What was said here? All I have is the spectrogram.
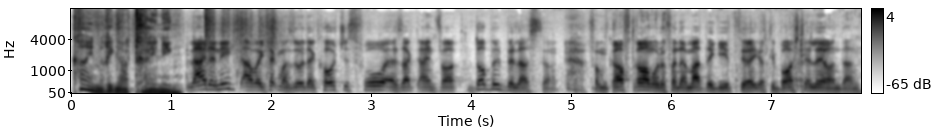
kein Ringertraining. Leider nicht, aber ich sag mal so, der Coach ist froh, er sagt einfach Doppelbelastung. Vom Kraftraum oder von der Matte geht direkt auf die Baustelle und dann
